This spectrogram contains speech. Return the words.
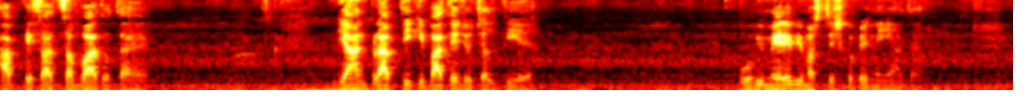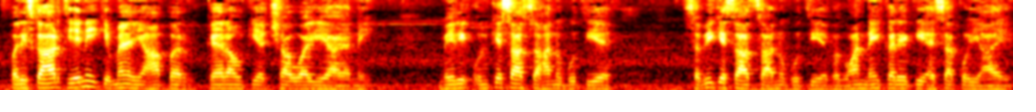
आपके साथ संवाद होता है, ज्ञान प्राप्ति की बातें जो चलती है, वो भी मेरे भी मस्तिष्क पे नहीं आता। पर इसका अर्थ ये नहीं कि मैं यहाँ पर कह रहा हूँ कि अच्छा हुआ, ये आया नहीं। मेरी, उनके साथ सहानुभूति है, सभी के साथ सहानुभूति है। भगवान नहीं करे कि ऐसा कोई आए।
